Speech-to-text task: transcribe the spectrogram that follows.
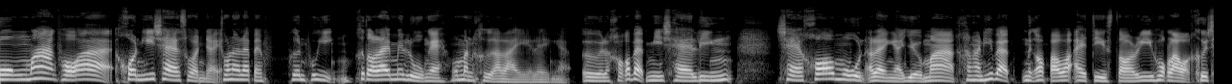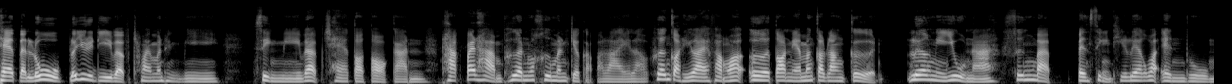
งงมากเพราะว่าคนที่แชร์ส่วนใหญ่ช่วงแรกๆเป็นเพื่อนผู้หญิง คือตอนแรกไม่รู้ไงว่ามันคืออะไรอะไรเงี้ยเออแล้วเขาก็แบบมีแชร์ลิงก์แชร์ข้อมูลอะไรเงี้ยเยอะมากทั้งๆที่แบบนึกออกปะว่า IG Story พวกเราอะคือแชร์แต่รูป แล้วอยู่ดีๆแบบทำไมมันถึงมีสิ่งนี้แบบแชร์ต่อๆกัน ทักไปถามเพื่อนว่าคือมันเกี่ยวกับอะไรแล้ว เพื่อนก็อธิบายฟังว่าเออตอนเนี้ยมันกำลังเกิดเรื่องนี้อยู่นะ ซึ่งแบบ เป็นสิ่งที่เรียกว่า N Room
